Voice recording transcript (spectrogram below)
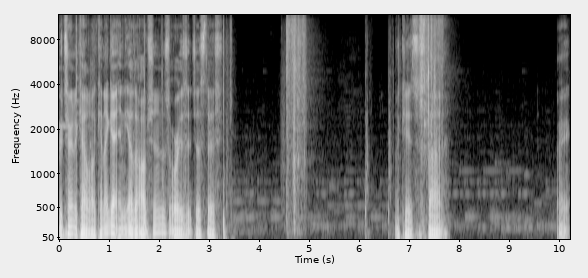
Return to catalog. Can I get any other options or is it just this? Okay, it's just that. Right.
